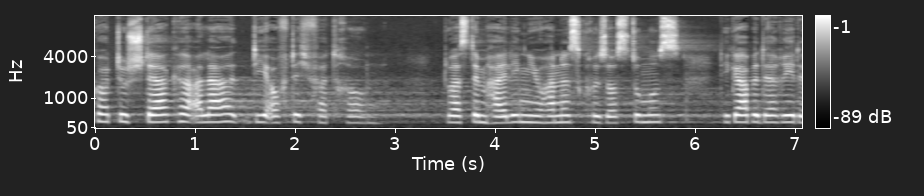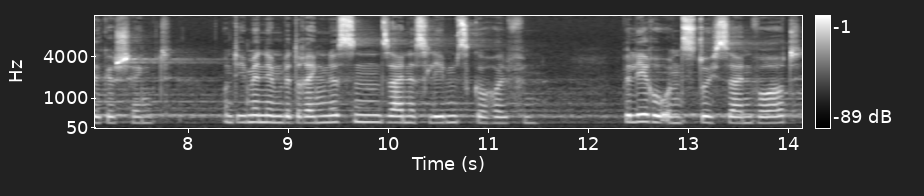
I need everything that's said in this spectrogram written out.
Gott, du Stärke aller, die auf dich vertrauen. Du hast dem heiligen Johannes Chrysostomus die Gabe der Rede geschenkt und ihm in den Bedrängnissen seines Lebens geholfen. Belehre uns durch sein Wort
